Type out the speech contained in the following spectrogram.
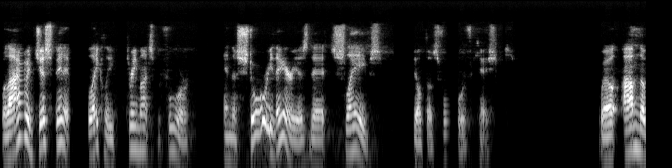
Well, I had just been at Blakely three months before and the story there is that slaves built those fortifications. Well, I'm the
